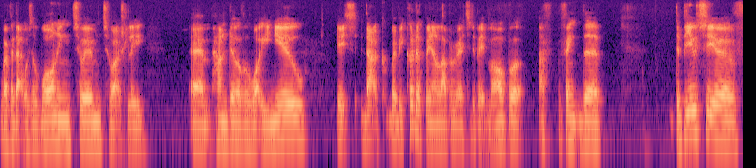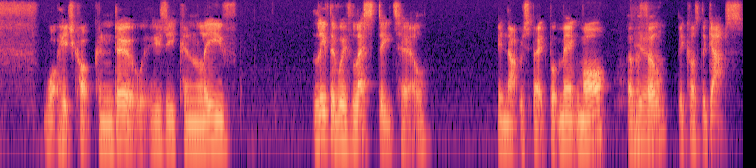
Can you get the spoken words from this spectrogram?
whether that was a warning to him to actually um, hand over what he knew. It's that maybe could have been elaborated a bit more, but I think the the beauty of what Hitchcock can do is he can leave leave them with less detail in that respect, but make more of a Yeah. film because the gaps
